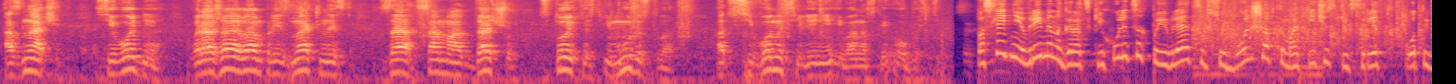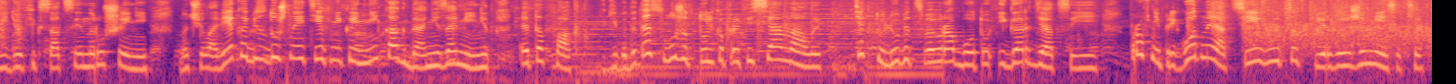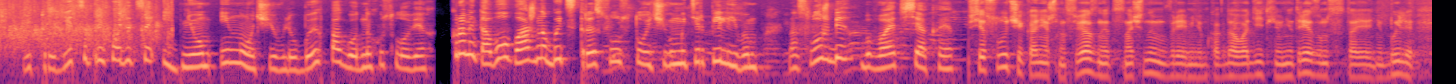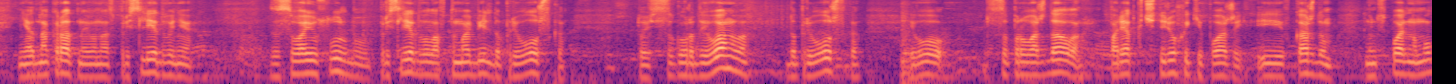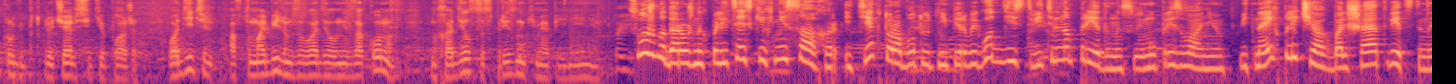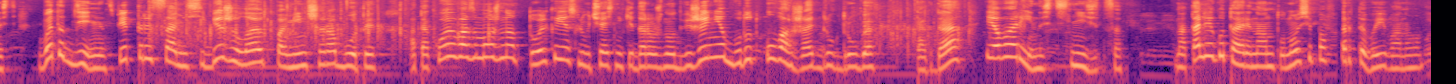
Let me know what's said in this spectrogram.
А значит, сегодня – Выражаю вам признательность за самоотдачу, стойкость и мужество от всего населения Ивановской области. Последнее время на городских улицах появляется все больше автоматических средств фото-видеофиксации нарушений. Но человека бездушная техника никогда не заменит. Это факт. В ГИБДД служат только профессионалы. Те, кто любит свою работу и гордятся ей. Профнепригодные отсеиваются в первые же месяцы. Ведь трудиться приходится и днем, и ночью в любых погодных условиях. Кроме того, важно быть стрессоустойчивым и терпеливым. На службе бывает всякое. Все случаи, конечно, связаны это с ночным временем, когда водители в нетрезвом состоянии были неоднократные у нас преследования. За свою службу преследовал автомобиль до Приволжска, то есть с города Иваново до Приволжска. Его сопровождало порядка четырех экипажей, и в каждом муниципальном округе подключались экипажи. Водитель автомобилем завладел незаконно, находился с признаками опьянения. Служба дорожных полицейских не сахар, и те, кто работают не первый год, действительно преданы своему призванию. Ведь на их плечах большая ответственность. В этот день инспекторы сами себе желают поменьше работы. А такое возможно только если участники дорожного движения будут уважать друг друга. Тогда и аварийность снизится. Наталья Гутарина, Антон Осипов, РТВ Иваново.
